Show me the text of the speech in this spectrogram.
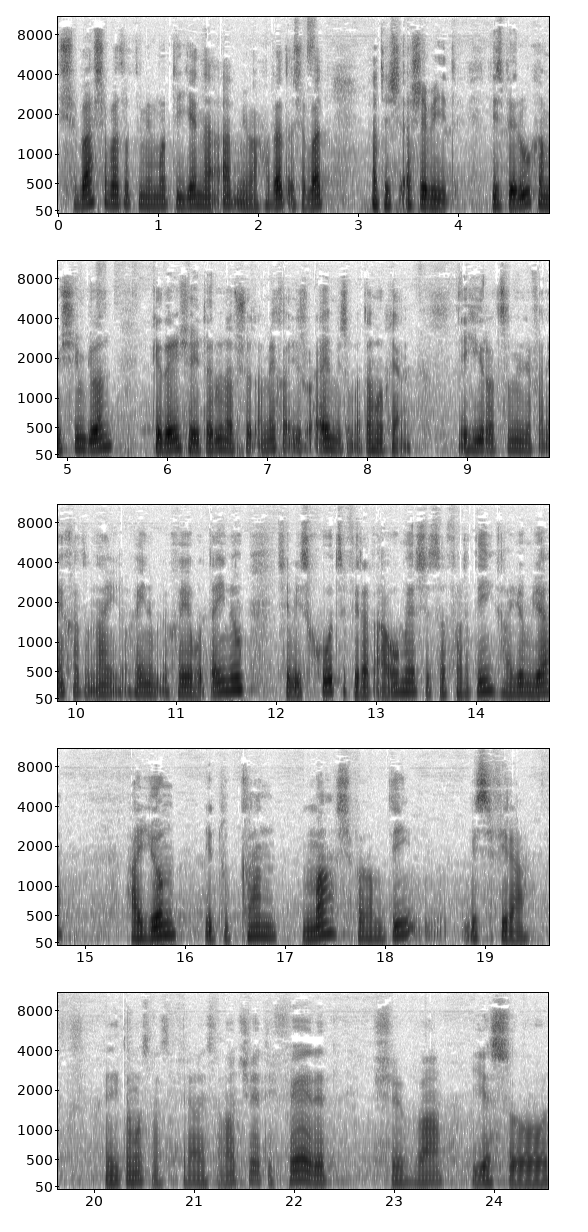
שבע שבתות תמימות תהיינה עד ממחרת השבת השביעית. תספרו חמישים יום כדי שיתרו נפשות עמך ישראל מסומתם ובכן. יהי רצון לפניך, אדוני אלוהינו ואלוהי אבותינו, שבזכות ספירת העומר שספרתי היום, היום יתוקן Mash Pagamti Bisifira. Meditamos la Sefira de esta noche, Tiferet, Sheva, Yesod.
